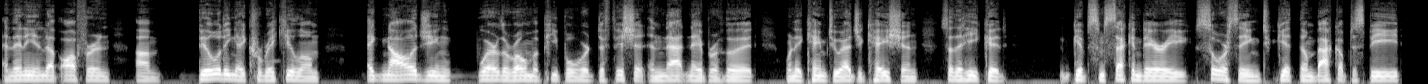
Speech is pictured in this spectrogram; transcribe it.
And then he ended up offering, um, building a curriculum, acknowledging where the Roma people were deficient in that neighborhood when it came to education, so that he could give some secondary sourcing to get them back up to speed.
